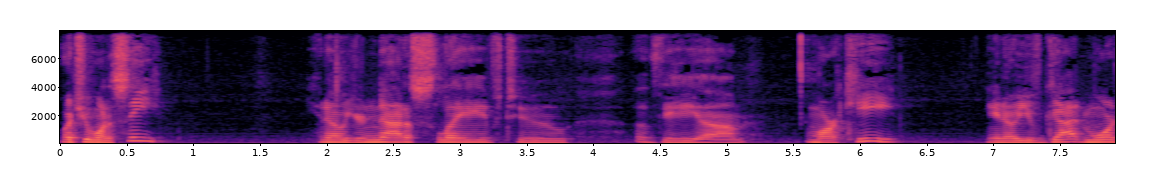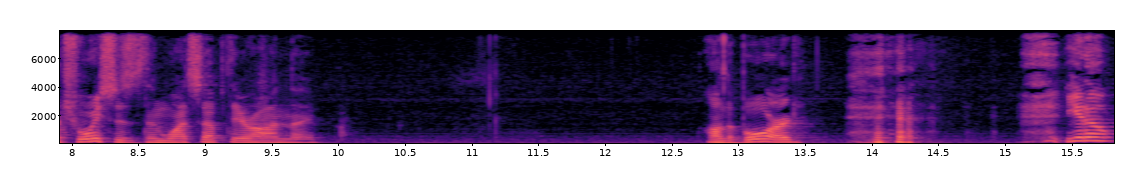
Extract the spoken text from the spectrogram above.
what you want to see, you know, you're not a slave to the um, marquee. You know, you've got more choices than what's up there on the on the board. you know,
